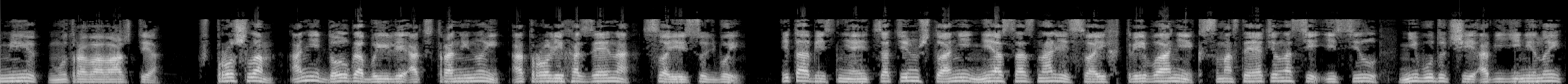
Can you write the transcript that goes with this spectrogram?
имеют мудрого вождя. В прошлом они долго были отстранены от роли хозяина своей судьбы. Это объясняется тем, что они не осознали своих требований к самостоятельности и сил, не будучи объединены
